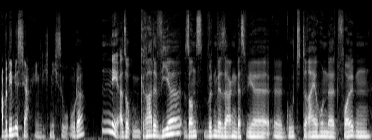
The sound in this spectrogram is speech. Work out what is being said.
Aber dem ist ja eigentlich nicht so, oder? Nee, also gerade wir, sonst würden wir sagen, dass wir äh, gut 300 Folgen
